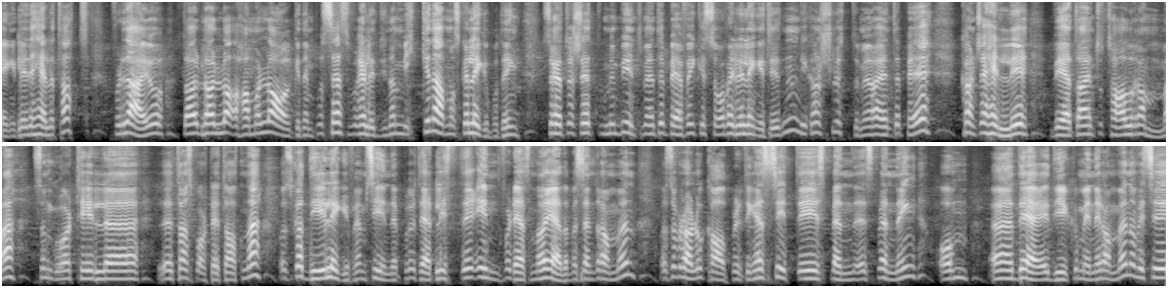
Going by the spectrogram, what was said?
egentlig i det hele tatt. For det er jo, da, da, har man laget en prosess hvor hele dynamikken er at man skal legge på ting. Så rett og slett, Vi begynte med NTP for ikke så veldig lenge tiden. Vi kan slutte med å ha NTP-er. Kanskje heller vedta en total ramme som går til uh, transportetatene. Og så skal de legge frem sine prioriterte lister innenfor det som allerede har bestemt rammen. Og så får da lokalpolitikerne sitte i spenn, spenning om uh, dere, de kommer inn i rammen. Og hvis de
